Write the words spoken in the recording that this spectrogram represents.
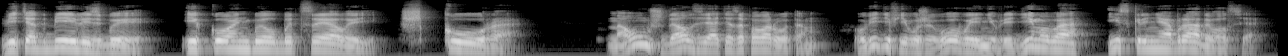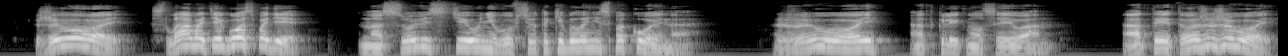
ведь отбились бы, и конь был бы целый, шкура!» Наум ждал зятя за поворотом. Увидев его живого и невредимого, искренне обрадовался. «Живой! Слава тебе, Господи!» На совести у него все-таки было неспокойно. «Живой!» — откликнулся Иван. «А ты тоже живой?»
